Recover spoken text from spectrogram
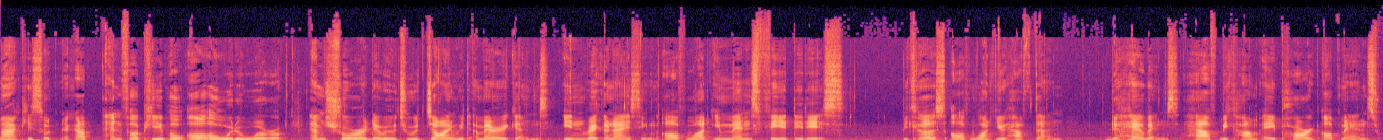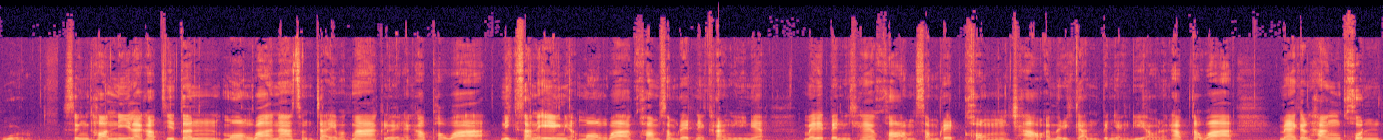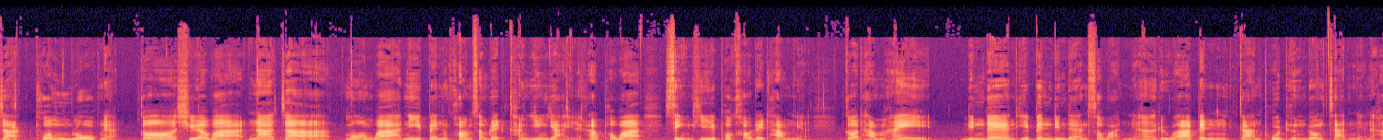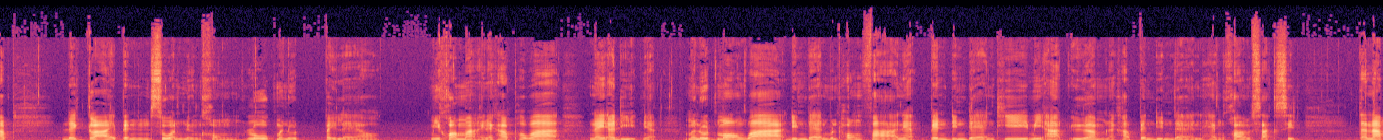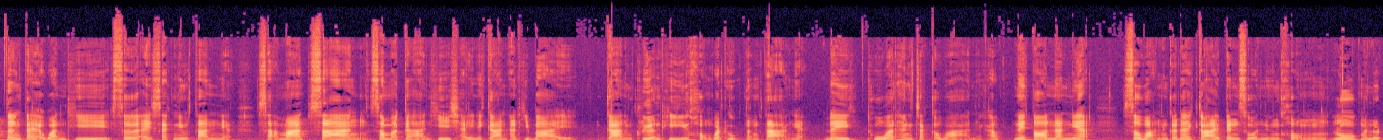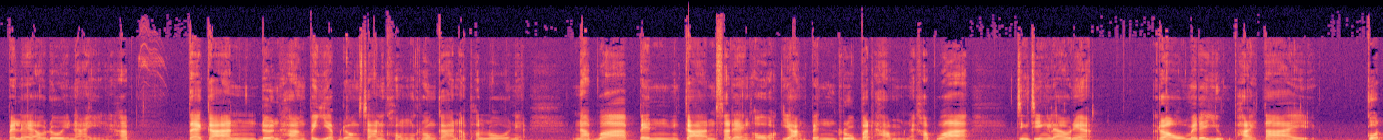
มากที่สุดนะครับ and for people all over the world I'm sure they will to join with Americans in recognizing of what immense feat it is because of what you have done the heavens have become a part of man's world ซึ่งท่อนนี้แหละครับที่ต้นมองว่าน่าสนใจมากๆเลยนะครับ เพราะว่านิกสันเองเนี่ยมองว่าความสำเร็จในครั้งนี้เนี่ยไม่ได้เป็นแค่ความสำเร็จของชาวอเมริกันเป็นอย่างเดียวนะครับ แต่ว่าแม้กระทั่งคนจากทั่วมุมโลกเนี่ยก็เชื่อว่าน่าจะมองว่านี่เป็นความสำเร็จครั้งยิ่งใหญ่นะครับ เพราะว่าสิ่งที่พวกเขาได้ทำเนี่ยก็ทำให้ ดินแดนที่เป็นดินแดนสวรรค์เนี่ยฮะหรือว่าเป็นการพูดถึงดวงจันทร์เนี่ยนะครับ ได้กลายเป็นส่วนหนึ่งของโลกมนุษย์ไปแล้ว มีความหมายนะครับ เพราะว่าในอดีตเนี่ยมนุษย์มองว่าดินแดนบนท้องฟ้าเนี่ยเป็นดินแดนที่ไม่อาจเอื้อมนะครับ เป็นดินแดนแห่งความศักดิ์สิทธิ์ แต่นับตั้งแต่วันที่เซอร์ไอแซคนิวตันเนี่ยสามารถสร้างสมการที่ใช้ในการอธิบายการเคลื่อนที่ของวัตถุต่างๆเนี่ยได้ทั่วทั้งจักรวาลนะครับ ในตอนนั้นเนี่ย สวรรค์ก็ได้กลายเป็นส่วนหนึ่งของโลกมนุษย์ไปแล้วโดยนัยนะครับ แต่การเดินทางไปเหยียบดวงจันทร์ของโครงการอพอลโลเนี่ยนับว่าเป็นการแสดงออกอย่างเป็นรูปธรรมนะครับว่าจริงๆแล้วเนี่ยเราไม่ได้อยู่ภายใต้กฎ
